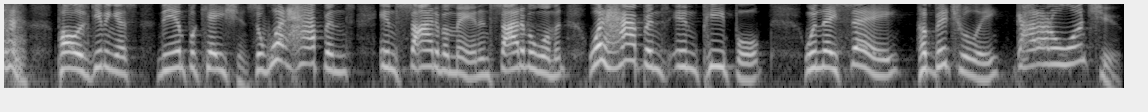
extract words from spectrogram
Paul is giving us the implication. So, what happens inside of a man, inside of a woman? What happens in people when they say habitually, God, I don't want you?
